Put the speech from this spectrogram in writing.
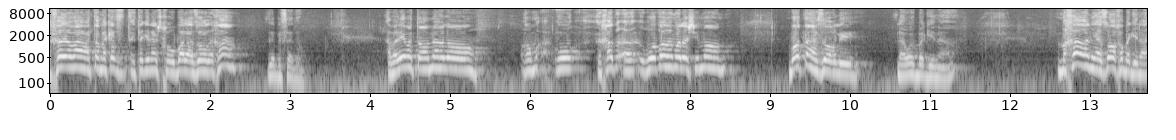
אחרי יומיים אתה מקץ את הגינה שלך, הוא בא לעזור לך, זה בסדר. אבל אם אתה אומר לו, הוא, אחד, ראובן אומר לשמעון, בוא תעזור לי לעבוד בגינה, מחר אני אעזור לך בגינה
